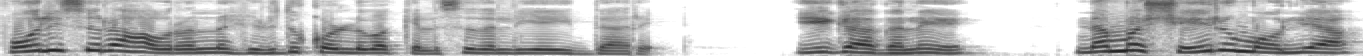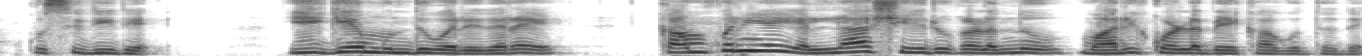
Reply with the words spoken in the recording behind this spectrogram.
ಪೊಲೀಸರು ಅವರನ್ನು ಹಿಡಿದುಕೊಳ್ಳುವ ಕೆಲಸದಲ್ಲಿಯೇ ಇದ್ದಾರೆ. ಈಗಾಗಲೇ ನಮ್ಮ ಷೇರು ಮೌಲ್ಯ ಕುಸಿದಿದೆ. ಹೀಗೆ ಮುಂದುವರಿದರೆ ಕಂಪನಿಯ ಎಲ್ಲ ಷೇರುಗಳನ್ನು ಮಾರಿಕೊಳ್ಳಬೇಕಾಗುತ್ತದೆ.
